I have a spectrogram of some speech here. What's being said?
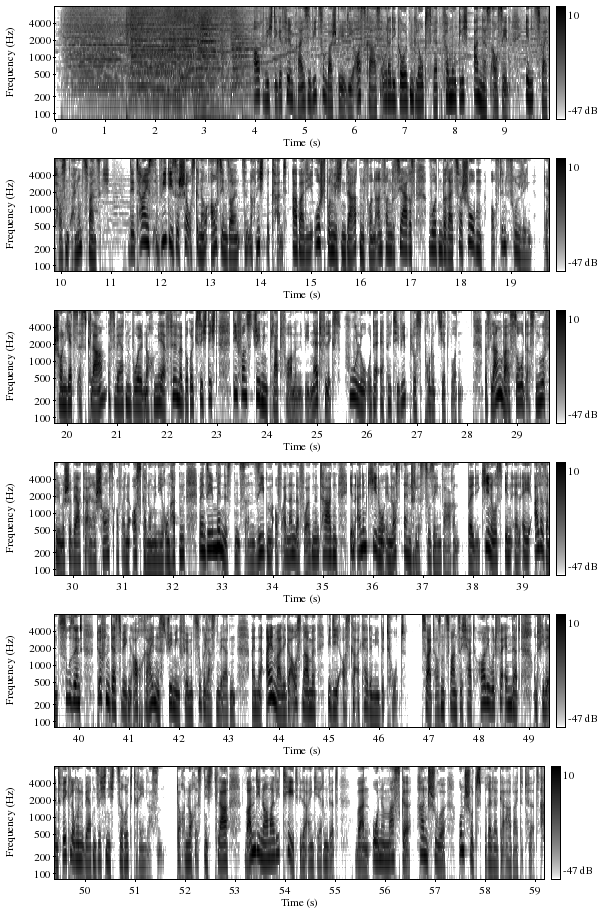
Auch wichtige Filmpreise wie zum Beispiel die Oscars oder die Golden Globes werden vermutlich anders aussehen in 2021. Details, wie diese Shows genau aussehen sollen, sind noch nicht bekannt, aber die ursprünglichen Daten von Anfang des Jahres wurden bereits verschoben auf den Frühling. Doch schon jetzt ist klar, es werden wohl noch mehr Filme berücksichtigt, die von Streaming-Plattformen wie Netflix, Hulu oder Apple TV Plus produziert wurden. Bislang war es so, dass nur filmische Werke eine Chance auf eine Oscar-Nominierung hatten, wenn sie mindestens an sieben aufeinanderfolgenden Tagen in einem Kino in Los Angeles zu sehen waren. Weil die Kinos in LA allesamt zu sind, dürfen deswegen auch reine Streaming-Filme zugelassen werden. Eine einmalige Ausnahme, wie die Oscar Academy betont. 2020 hat Hollywood verändert und viele Entwicklungen werden sich nicht zurückdrehen lassen. Doch noch ist nicht klar, wann die Normalität wieder einkehren wird, wann ohne Maske, Handschuhe und Schutzbrille gearbeitet wird.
